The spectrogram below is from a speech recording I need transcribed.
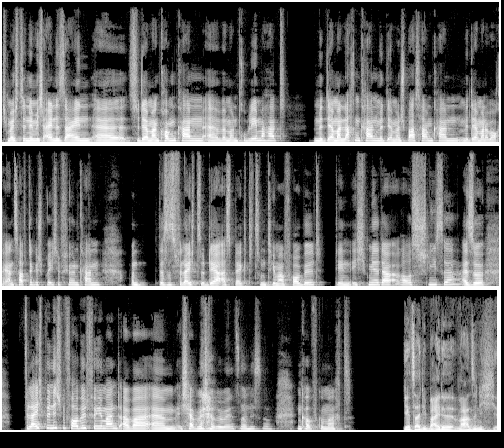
Ich möchte nämlich eine sein, äh, zu der man kommen kann, äh, wenn man Probleme hat mit der man lachen kann, mit der man Spaß haben kann, mit der man aber auch ernsthafte Gespräche führen kann. Und das ist vielleicht so der Aspekt zum Thema Vorbild, den ich mir daraus schließe. Also vielleicht bin ich ein Vorbild für jemand, aber ähm, ich habe mir darüber jetzt noch nicht so einen Kopf gemacht. Jetzt seid ihr beide wahnsinnig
